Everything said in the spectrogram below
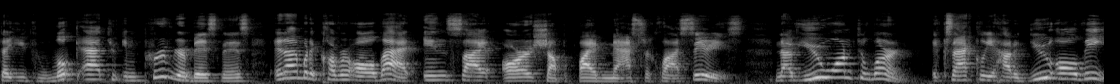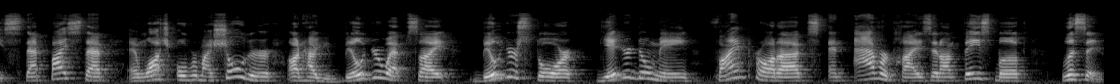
that you can look at to improve your business, and I'm going to cover all that inside our Shopify Masterclass series. Now, if you want to learn exactly how to do all these step by step and watch over my shoulder on how you build your website, build your store, get your domain, find products, and advertise it on Facebook, listen,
